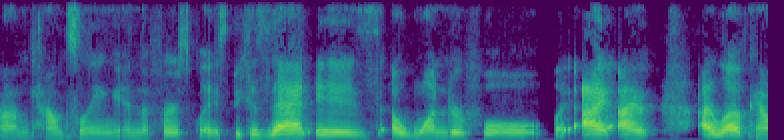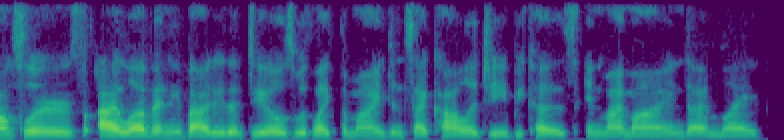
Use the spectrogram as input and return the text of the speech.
um, counseling in the first place? Because that is a wonderful. Like, I, I, I love counselors. I love anybody that deals with like the mind and psychology. Because in my mind, I'm like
